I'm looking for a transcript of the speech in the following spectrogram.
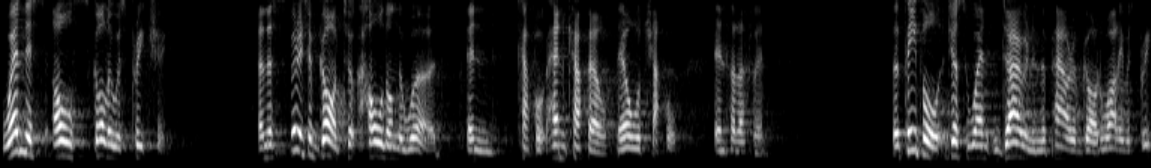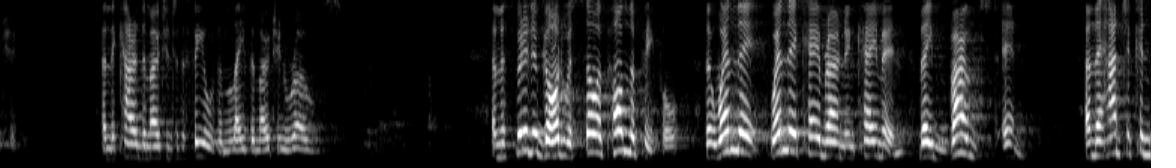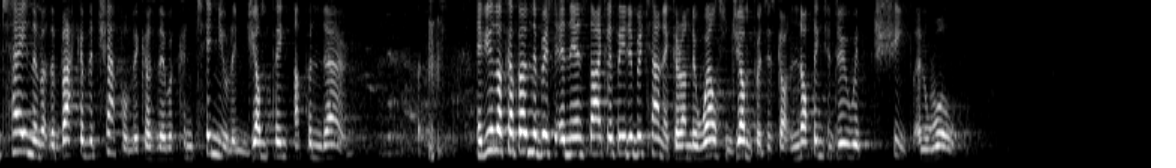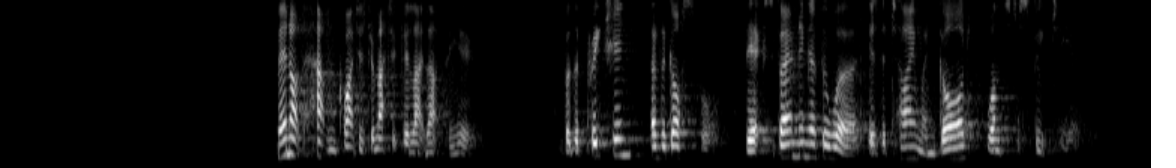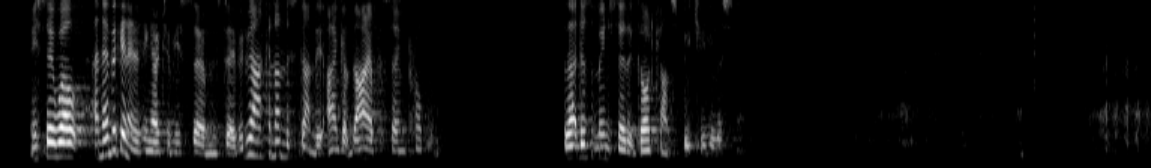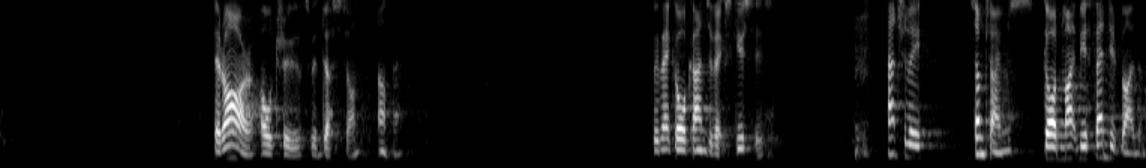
when this old scholar was preaching, and the Spirit of God took hold on the word in Capel, Hen Capel, the old chapel in Llanachlin. The people just went down in the power of God while he was preaching. And they carried them out into the fields and laid them out in rows. And the Spirit of God was so upon the people that when they, when they came round and came in, they bounced in. And they had to contain them at the back of the chapel because they were continually jumping up and down. if you look up in the, in the Encyclopedia Britannica under Welsh jumpers, it's got nothing to do with sheep and wool. may not happen quite as dramatically like that for you. But the preaching of the gospel, the expounding of the word, is the time when God wants to speak to you. And you say, Well, I never get anything out of your sermons, David. Well, I can understand it. I, got, I have the same problem. But that doesn't mean to say that God can't speak to you if you're listening. There are old truths with dust on, aren't there? We make all kinds of excuses. Actually, sometimes God might be offended by them.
